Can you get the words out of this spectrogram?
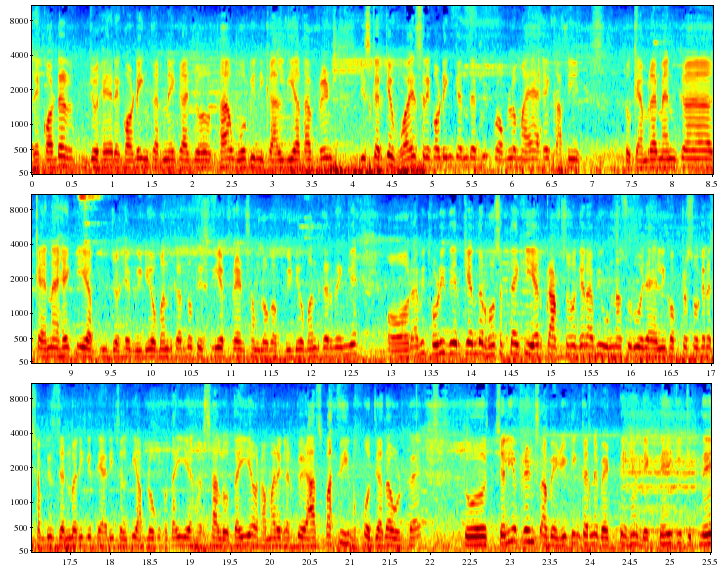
रिकॉर्डर जो है रिकॉर्डिंग करने का जो था, वो भी निकाल दिया था फ्रेंड्स इस करके वॉइस रिकॉर्डिंग के अंदर भी प्रॉब्लम आया है, काफ़ी तो कैमरामैन का कहना है कि अब जो है वीडियो बंद कर दो तो इसलिए फ्रेंड्स हम लोग अब वीडियो बंद कर देंगे। और अभी थोड़ी देर के अंदर हो सकता है कि एयरक्राफ्ट्स वगैरह भी उड़ना शुरू हो जाए, हेलीकॉप्टर्स वगैरह 26 जनवरी की तैयारी चलती है। आप लोगों को पता ही है, हर साल होता ही है और हमारे घर के आसपास ही बहुत ज़्यादा उड़ता है। तो चलिए फ्रेंड्स, अब एडिटिंग करने बैठते हैं, देखते हैं कि कितने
